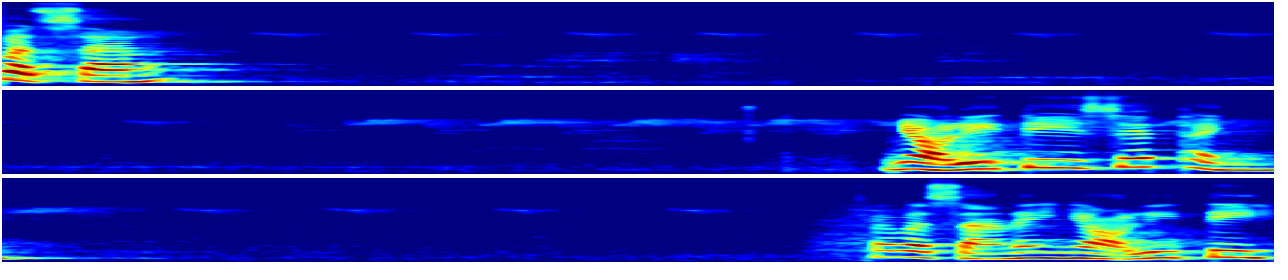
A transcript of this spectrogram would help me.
Các vật sáng. Nhỏ li ti xếp thành các vật sáng này, nhỏ li ti.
